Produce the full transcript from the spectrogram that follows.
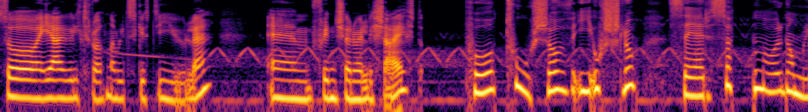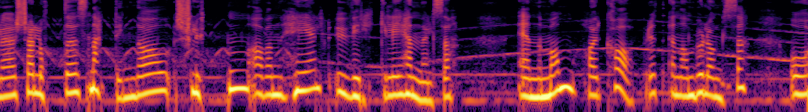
Så jeg vil tro at den har blitt skutt i hjulet, fordi den kjører veldig skeivt. På Torshov i Oslo ser 17 år gamle Charlotte Snertingdal slutten av en helt uvirkelig hendelse. En mann har kapret en ambulanse og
